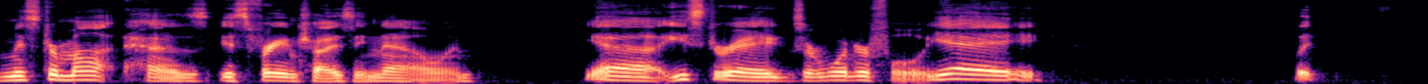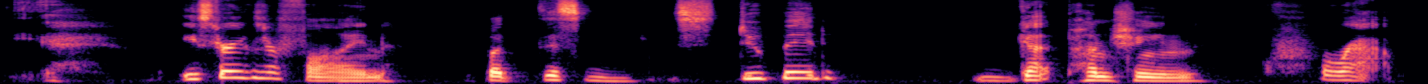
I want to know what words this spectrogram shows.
Mr. Mott has is franchising now and yeah, Easter eggs are wonderful. Yay. Easter eggs are fine, but this stupid gut punching crap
